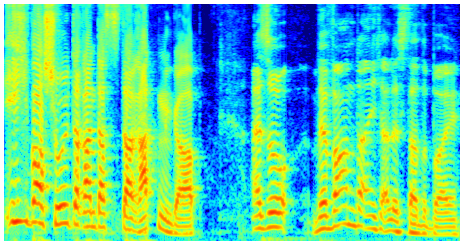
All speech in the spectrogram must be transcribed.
Ich war schuld daran, dass es da Ratten gab. Also, wer waren da eigentlich alles da dabei?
